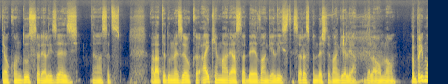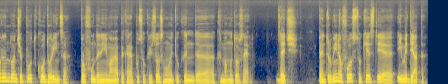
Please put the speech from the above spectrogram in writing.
te-au condus să realizezi da, să-ți arate Dumnezeu că ai chemarea asta de evanghelist, să răspândești Evanghelia de la om la om? În primul rând a început cu o dorință profundă în inima mea pe care a pus-o Hristos în momentul când, uh, când m-am întors la El. Deci, pentru mine a fost o chestie imediată.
